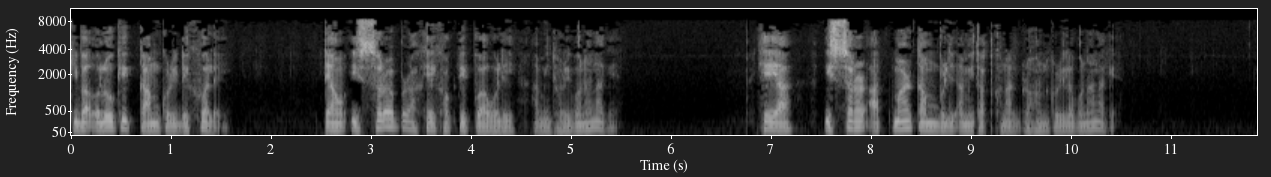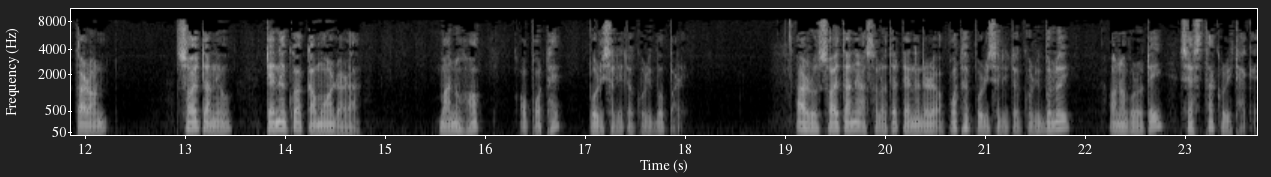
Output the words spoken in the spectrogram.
কিবা অলৌকিক কাম কৰি দেখুৱালেই তেওঁ ঈশ্বৰৰ পৰা সেই শক্তি পোৱা বুলি আমি ধৰিব নালাগে। সেয়া ঈশ্বৰৰ আত্মাৰ কাম বুলি আমি তৎক্ষণাত গ্ৰহণ কৰি ল'ব নালাগে। কাৰণ ছয়তানেও তেনেকুৱা কামৰ দ্বাৰা মানুহক অপথে পৰিচালিত কৰিব পাৰে। আৰু ছয়তানে আচলতে তেনেদৰে অপথে পৰিচালিত কৰিবলৈ অনবৰতেই চেষ্টা কৰি থাকে।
